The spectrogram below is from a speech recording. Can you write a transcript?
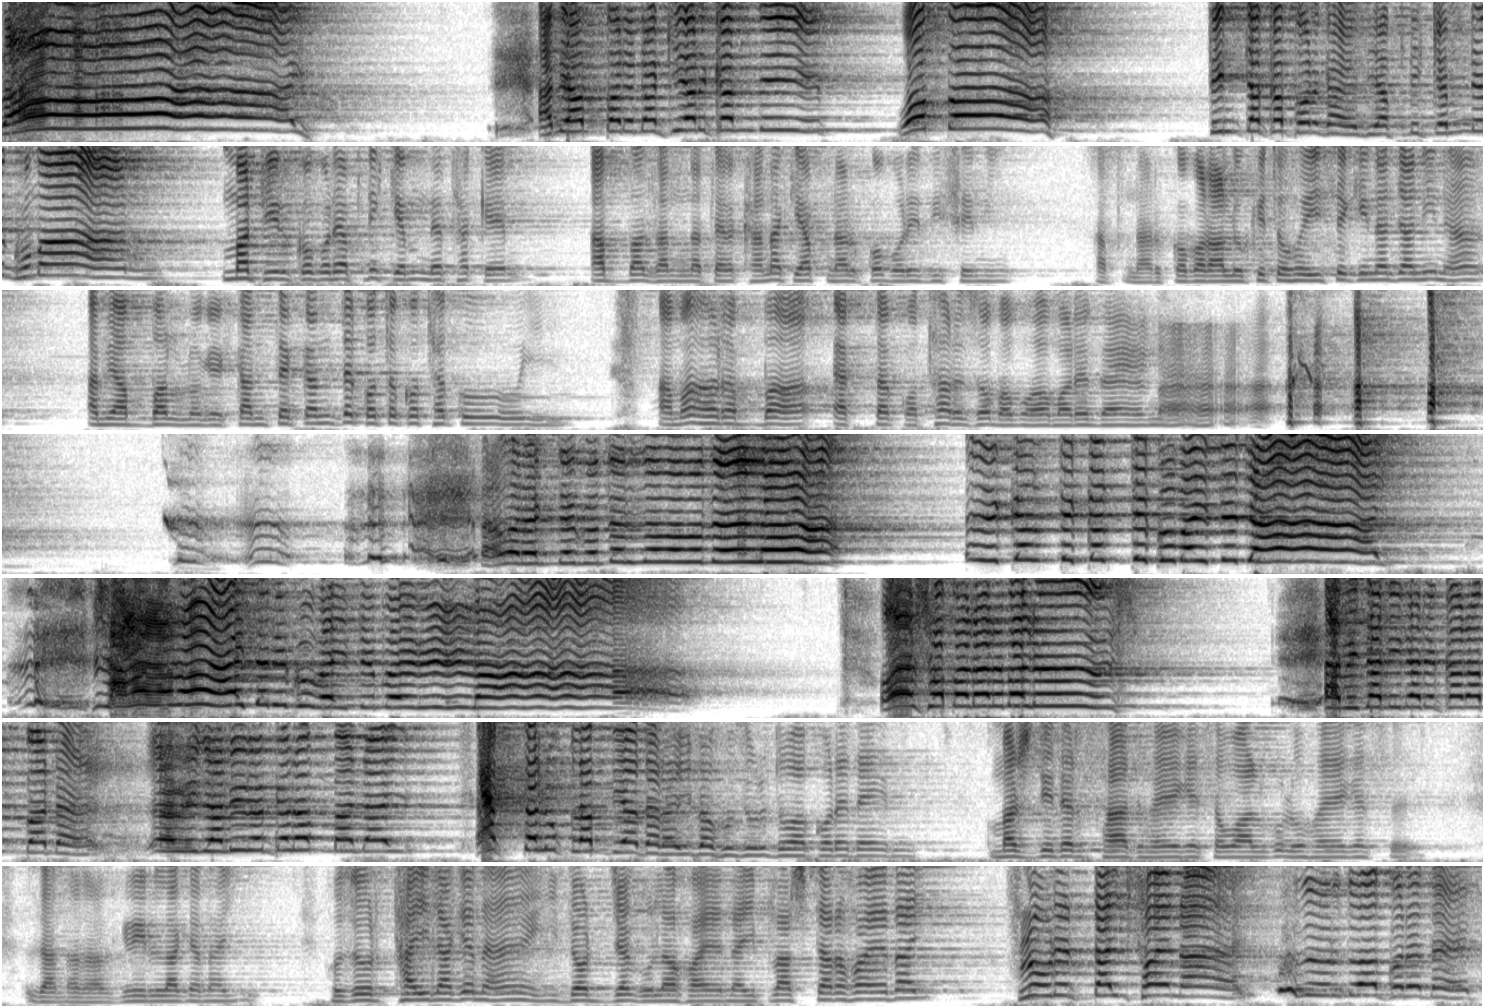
ভাই! আমি আব্বারে ডাকি আর কান্দি। আব্বা! তিনটা কাপড় গায়ে দিয়ে আপনি কেমনে ঘুমান? মাটির কবরে আপনি কেমনে থাকেন? আব্বা জান্নাতের খানা কি আপনার কবরে দিছেনি? আপনার কবর আলোকিত হয়েছে কিনা জানি না। আমি আব্বার লগে কানতে কানতে কত কথা কই। আমার আব্বা একটা কথার জবাব আমারে দেয় না। আমার একটা কথার জবাবও দেয় না। আমি কানতে কানতে ঘুমাইতে যাই। সারা আমি ঘুমাইতে পারি না। ও সপাড়ার মানুষ, আমি জানি না রে খারাপ বানাই আমি জানি না খারাপ বানাই। একটা লোক লাভ দিয়া দাঁড়াই বা হুজুর দোয়া করে দেন। মসজিদের সাদ হয়ে গেছে, ওয়ালগুলো হয়ে গেছে। জানালার গ্রিল লাগে নাই। হুজুর থাই লাগে নাই, দরজাগুলা হয় নাই, প্লাস্টার হয় নাই, ফ্লোরের টাইলস হয় নাই। হুজুর দোয়া করে দেন।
